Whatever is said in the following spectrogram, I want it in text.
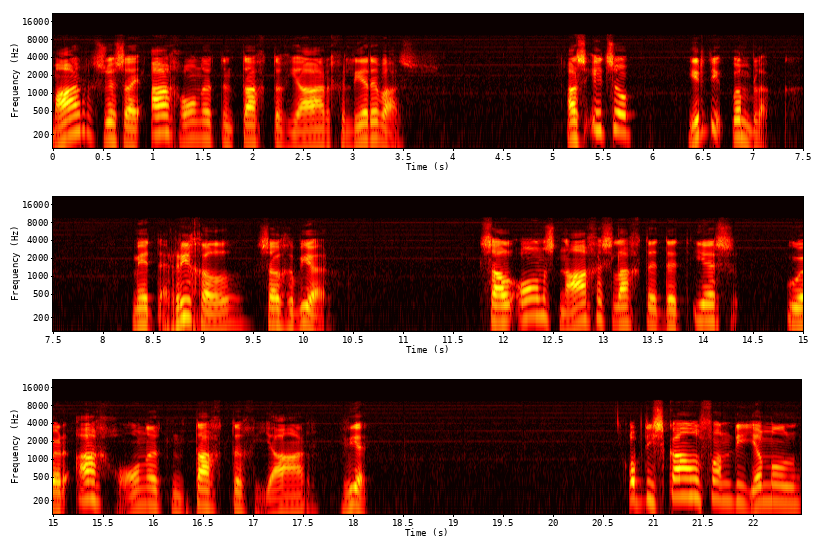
maar soos hy 880 jaar gelede was. As iets op hierdie oomblik met Riegel sou gebeur, sal ons nageslachte dit eers oor 880 jaar weet. Op die skaal van die jimmel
